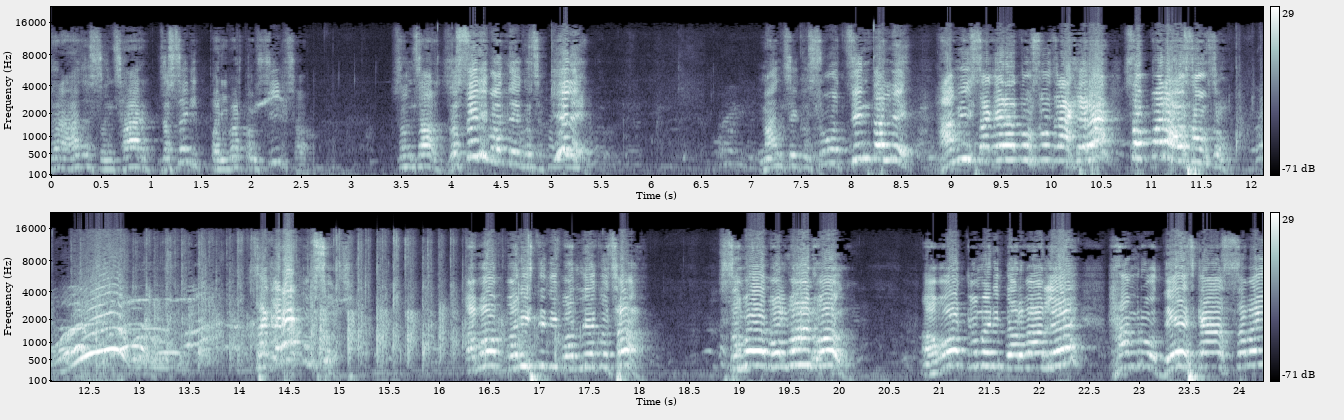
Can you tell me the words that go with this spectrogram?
तर आज संसार जसरी परिवर्तनशील छ संसार जसरी बदलिएको छ केले? मान्छेको सोच चिन्तनले हामी सकारात्मक सोच राखेर सबैलाई हँसाउँछौँ। सकारात्मक सोच। अब परिस्थिति बदलिएको छ। समय बलवान हो। अब कमेडी दरबारले हाम्रो देशका सबै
